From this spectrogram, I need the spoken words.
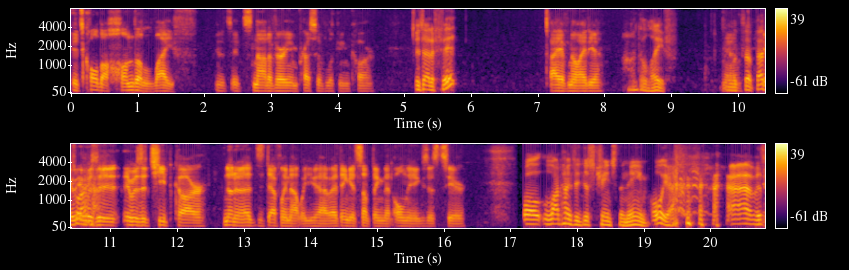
it's called a Honda Life. It's it's not a very impressive looking car. Is that a fit? I have no idea. Honda Life. Yeah. Looks up. That's it, what it was a it was a cheap car. No, no, it's definitely not what you have. I think it's something that only exists here. Well, a lot of times they just change the name. Oh yeah, yeah, it's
